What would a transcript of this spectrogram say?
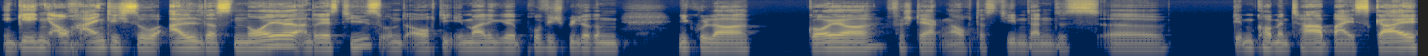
hingegen auch eigentlich so all das Neue. Andreas Thies und auch die ehemalige Profispielerin Nicola Geuer verstärken auch das Team dann des, äh, im Kommentar bei Sky.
